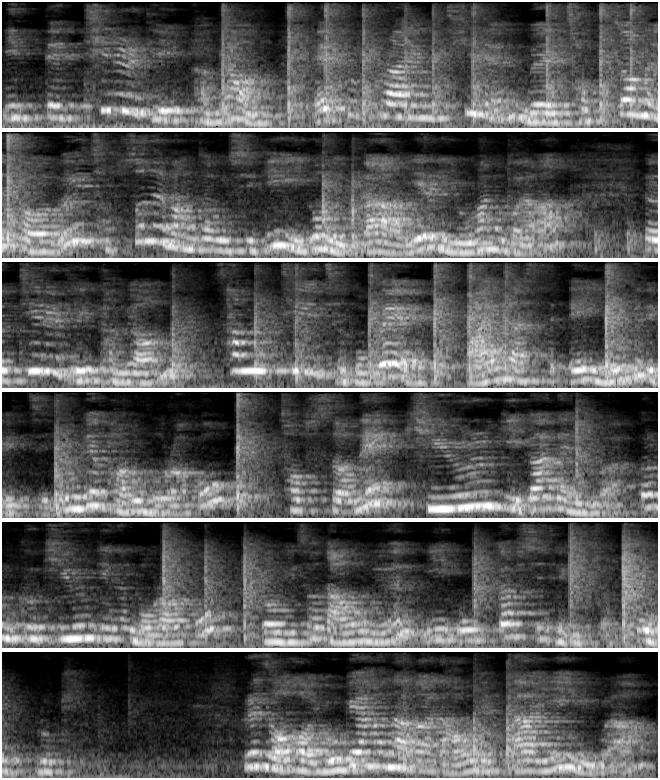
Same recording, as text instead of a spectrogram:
이때 t를 대입하면 f't는 왜 접점에서의 접선의 방정식이 이거니까 얘를 이용하는 거야. 그 t를 대입하면 3t 제곱에 마이너스 a 이렇게 되겠지. 이게 바로 뭐라고? 접선의 기울기가 되는 거야. 그럼 그 기울기는 뭐라고? 여기서 나오는 이 옷값이 되겠죠. 오, 이렇게. 그래서 요게 하나가 나오겠다 이 얘기고요.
